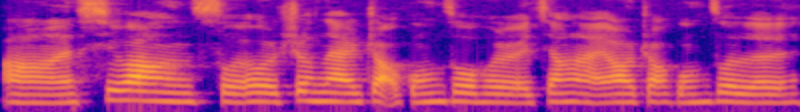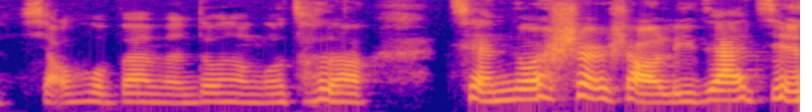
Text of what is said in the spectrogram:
啊，希望所有正在找工作或者将来要找工作的小伙伴们都能够做到钱多事儿少离家近。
